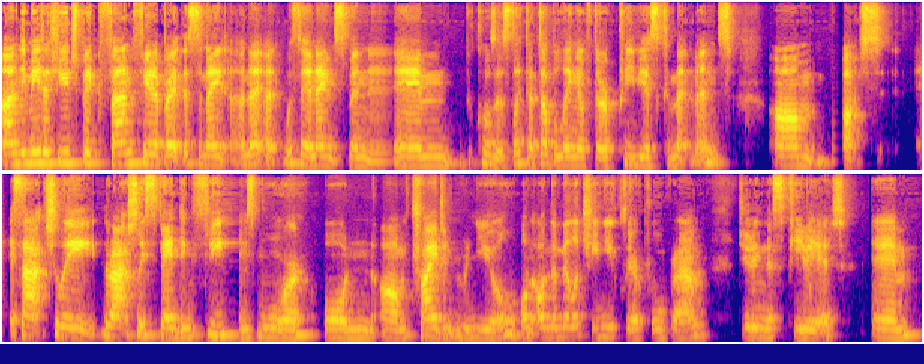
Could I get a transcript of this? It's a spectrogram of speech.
And they made a huge big fanfare about this with the announcement um, because it's like a doubling of their previous commitment. Um, but it's actually, they're actually spending three times more on um, Trident renewal, on, on the military nuclear program during this period. Um,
